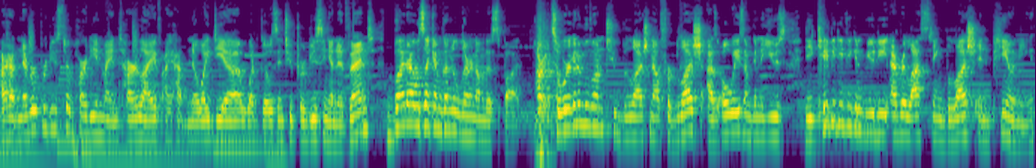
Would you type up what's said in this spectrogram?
I had never produced a party in my entire life. I had no idea what goes into producing an event, but I was like, I'm gonna learn on the spot. All right, so we're gonna move on to blush. Now for blush, as always, I'm gonna use the KVD Vegan Beauty Everlasting Blush in Peony.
